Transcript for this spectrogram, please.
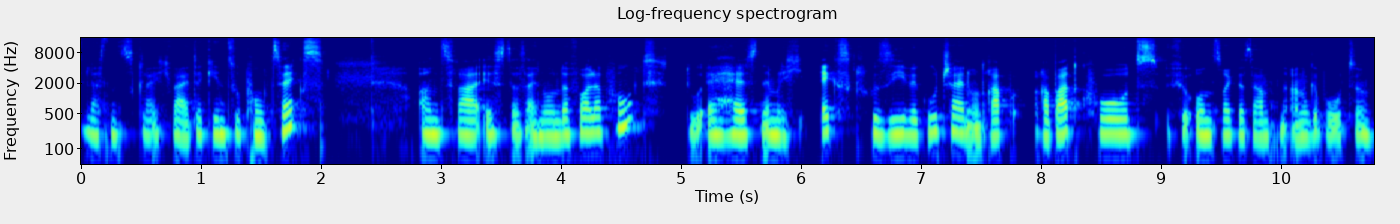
Lass uns gleich weitergehen zu Punkt 6. Und zwar ist das ein wundervoller Punkt. Du erhältst nämlich exklusive Gutschein- und Rab Rabattcodes für unsere gesamten Angebote.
